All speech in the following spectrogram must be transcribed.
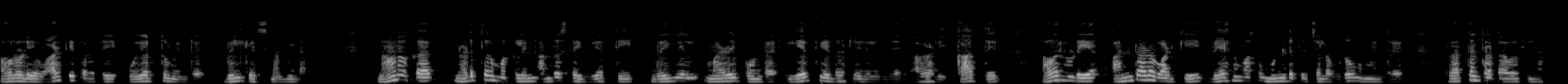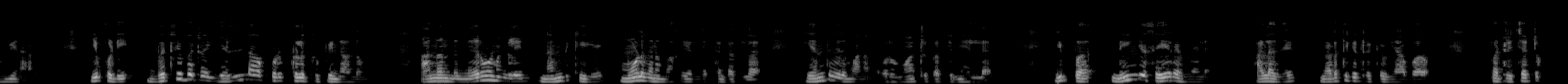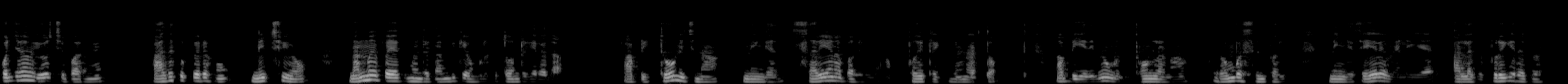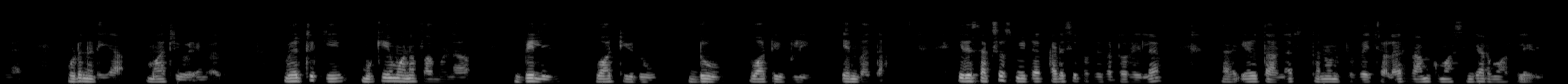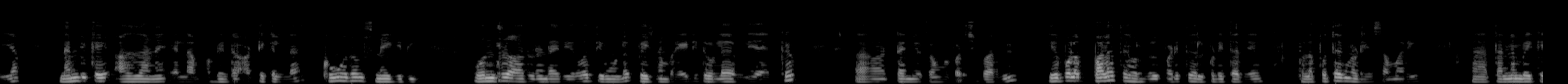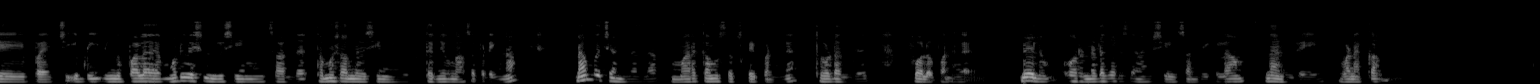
அவருடைய வாழ்க்கை தரத்தை உயர்த்தும் என்று பில்கேட்ஸ் நம்பினார். நானோ கார் நடுத்தர மக்களின் அந்தஸ்தை உயர்த்தி வெயில் மழை போன்ற இயற்கை இடர்களிலிருந்து அவர்களை காத்து அவர்களுடைய அன்றாட வாழ்க்கையை வேகமாக முன்னெடுத்து செல்ல உதவும் என்று ரத்தன் டாடா அவர்கள் நம்பினார். இப்படி வெற்றி பெற்ற எல்லா பொருட்களுக்கு பின்னாலும் அந்தந்த நிறுவனங்களின் நம்பிக்கையே மூலதனமாக இருந்திருக்கின்றதுல எந்த விதமான ஒரு மாற்று கருத்துமே இல்லை. இப்ப நீங்க செய்யற வேலை அல்லது நடத்திக்கிட்டு இருக்க வியாபாரம் பற்றி சற்று கொஞ்ச நேரம் யோசிச்சு பாருங்க. அதுக்கு பிறகும் நிச்சயம் நன்மை பயக்கும் என்ற நம்பிக்கை உங்களுக்கு தோன்றுகிறதா? அப்படி தோணுச்சுன்னா நீங்க சரியான பதில் தான் போயிட்டு இருக்கீங்கன்னு அர்த்தம். அப்படி எதுவுமே உங்களுக்கு தோணலன்னா ரொம்ப சிம்பிள் நீங்க செய்யற வேலையை அல்லது புரிகிற தொழிலை உடனடியா மாற்றி விடுங்கள். வெற்றிக்கு முக்கியமான formula believe what you do do what you believe என்பதுதான். இது சக்சஸ் மீட்டர் கடைசி பக்க கட்டுரையில எழுத்தாளர் தன்னுணர்வு பேச்சாளர் ராம்குமார் சிங்காரம் அவர்கள் எழுதிய நம்பிக்கை அதுதானே எல்லாம் அப்படின்ற ஆர்டிக்கல்ல குமுதம் சிநேகிதி ஒன்று ஆறு ரெண்டாயிரத்தி இருபத்தி மூணுல பேஜ் நம்பர் எயிட்டி டூல வெளியாயிருக்கு. டைம் இருக்கவங்க படிச்சு பாருங்க. இது போல பல தகவல்கள் படித்ததில் பிடித்தது. பல புத்தகங்களுடைய சம்மரி தன்னம்பிக்கை பயிற்சி இப்படி நீங்க பல மோட்டிவேஷனல் விஷயம் சார்ந்த தமிழ் சார்ந்த விஷயங்கள் தெரிஞ்சுக்கணும்னு ஆசைப்பட்டீங்கன்னா நம்ம சேனல்ல மறக்காம சப்ஸ்கிரைப் பண்ணுங்க. தொடர்ந்து ஃபாலோ பண்ணுங்க. மேலும் ஒரு நடதரிசன விஷயம் சந்திக்கலாம். நன்றி. வணக்கம்.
